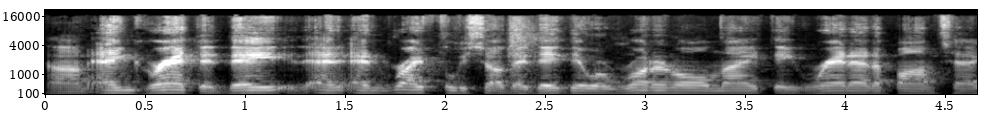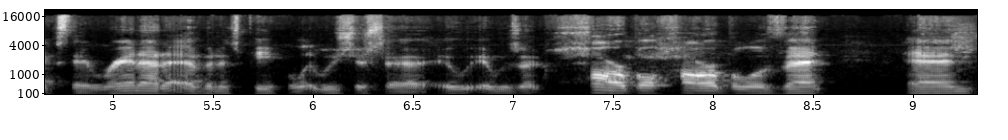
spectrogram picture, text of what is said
Um, and granted, they and, and rightfully so. They, they they were running all night. They ran out of bomb techs. They ran out of evidence people. It was just a it, it was a horrible horrible event. And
